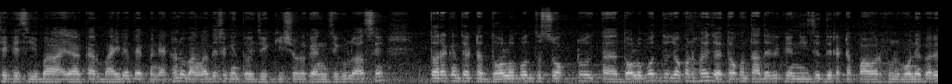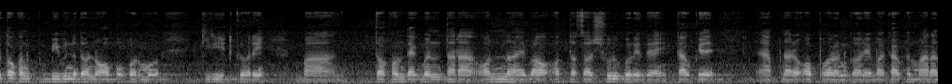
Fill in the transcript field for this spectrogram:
থেকেছি বা এলাকার বাইরে দেখবেন, এখনও বাংলাদেশে কিন্তু ওই যে কিশোর গ্যাং যেগুলো আছে, তারা কিন্তু একটা দলবদ্ধ চক্র দলবদ্ধ যখন হয়ে যায়, তখন তাদেরকে নিজেদের একটা পাওয়ারফুল মনে করে, তখন বিভিন্ন ধরনের অপকর্ম ক্রিয়েট করে বা তখন দেখবেন তারা অন্যায় বা অত্যাচার শুরু করে দেয়, কাউকে আপনার অপহরণ করে বা কাউকে মারা,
